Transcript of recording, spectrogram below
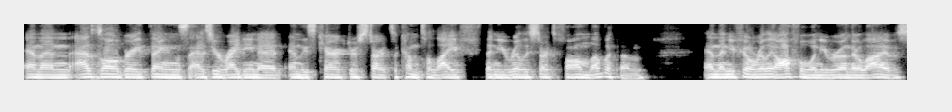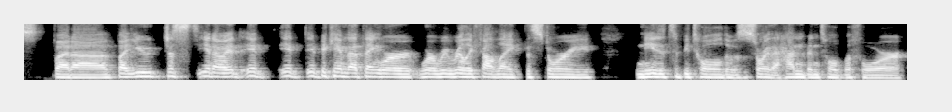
And then, as all great things, as you're writing it and these characters start to come to life, then you really start to fall in love with them. And then you feel really awful when you ruin their lives. But uh, but you just you know it it it it became that thing where where we really felt like the story needed to be told. It was a story that hadn't been told before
